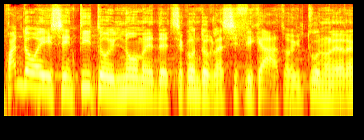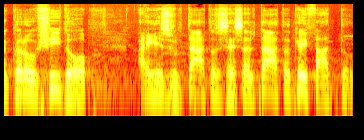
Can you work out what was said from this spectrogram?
Quando hai sentito il nome del secondo classificato, il tuo non era ancora uscito, hai esultato, sei saltato, che hai fatto?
